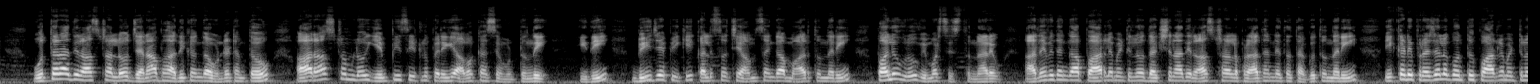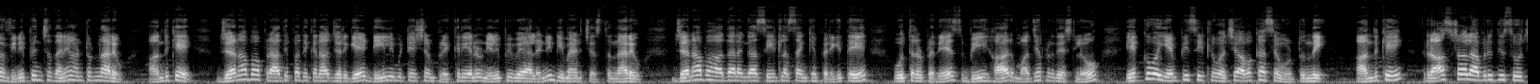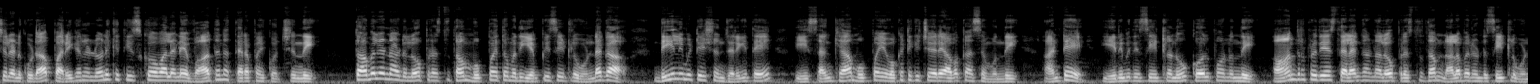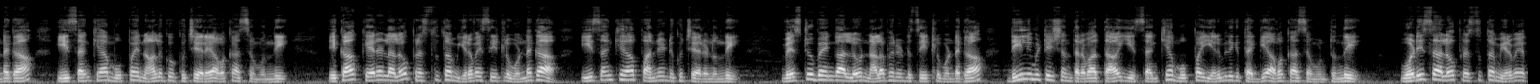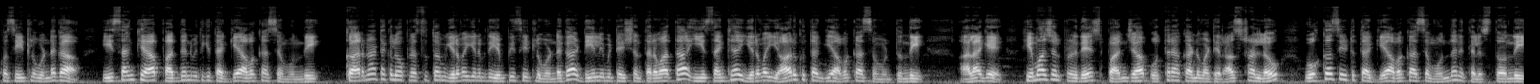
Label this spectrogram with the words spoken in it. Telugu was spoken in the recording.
ఉత్తరాది రాష్ట్రాల్లో జనాభా అధికంగా ఉండటంతో ఆ రాష్ట్రంలో ఎంపీ సీట్లు పెరిగే అవకాశం ఉంటుంది. ఇది బీజేపీకి కలిసొచ్చే అంశంగా మారుతుందని పలువురు విమర్శిస్తున్నారు. అదేవిధంగా పార్లమెంటులో దక్షిణాది రాష్ట్రాల ప్రాధాన్యత తగ్గుతుందని ఇక్కడి ప్రజల గొంతు పార్లమెంటులో వినిపించదని అంటున్నారు. అందుకే జనాభా ప్రాతిపదికన జరిగే డీలిమిటేషన్ ప్రక్రియను నిలిపివేయాలని డిమాండ్ చేస్తున్నారు. జనాభా ఆధారంగా సీట్ల సంఖ్య పెరిగితే ఉత్తరప్రదేశ్ బీహార్ మధ్యప్రదేశ్లో ఎక్కువ ఎంపీ సీట్లు వచ్చే అవకాశం ఉంటుంది. అందుకే రాష్ట్రాల అభివృద్ధి సూచీలను కూడా పరిగణలోనికి తీసుకోవాలనే వాదన తెరపైకొచ్చింది. తమిళనాడులో ప్రస్తుతం ముప్పై తొమ్మిది ఎంపీ సీట్లు ఉండగా డీలిమిటేషన్ జరిగితే ఈ సంఖ్య ముప్పై ఒకటికి చేరే అవకాశం ఉంది. అంటే ఎనిమిది సీట్లను కోల్పోనుంది. ఆంధ్రప్రదేశ్ తెలంగాణలో ప్రస్తుతం నలభై రెండు సీట్లు ఉండగా ఈ సంఖ్య ముప్పై నాలుగుకు చేరే అవకాశం ఉంది. ఇక కేరళలో ప్రస్తుతం ఇరవై సీట్లు ఉండగా ఈ సంఖ్య పన్నెండుకు చేరనుంది. వెస్ట్ బెంగాల్లో నలభై రెండు సీట్లు ఉండగా డీలిమిటేషన్ తర్వాత ఈ సంఖ్య ముప్పై ఎనిమిదికి తగ్గే అవకాశం ఉంటుంది. ఒడిశాలో ప్రస్తుతం ఇరవై ఒక్క సీట్లు ఉండగా ఈ సంఖ్య పద్దెనిమిదికి తగ్గే అవకాశం ఉంది. కర్ణాటకలో ప్రస్తుతం ఇరవై ఎనిమిది ఎంపీ సీట్లు ఉండగా డీలిమిటేషన్ తర్వాత ఈ సంఖ్య ఇరవై ఆరుకు తగ్గే అవకాశం ఉంటుంది. అలాగే హిమాచల్ ప్రదేశ్ పంజాబ్ ఉత్తరాఖండ్ వంటి రాష్ట్రాల్లో ఒక్క సీటు తగ్గే అవకాశం ఉందని తెలుస్తోంది.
